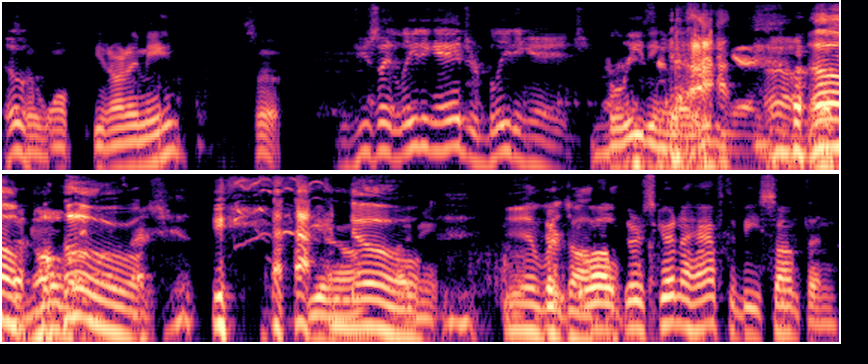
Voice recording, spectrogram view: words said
So Ooh, you know what I mean? So did you say leading edge or bleeding edge? bleeding He said edge. Oh, Nobody oh. wants that shit. You know, no, I mean, it there- was well, there's going to have to be something.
